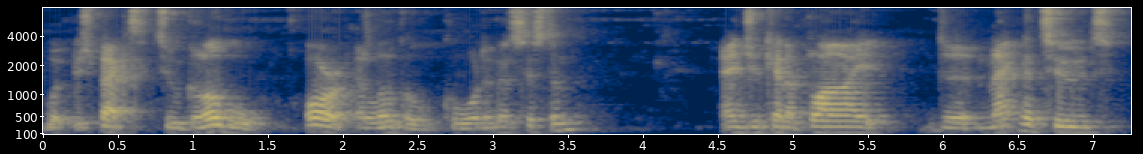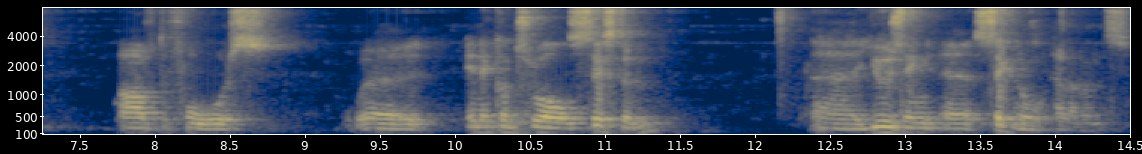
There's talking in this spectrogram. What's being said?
with respect to global or a local coordinate system. And you can apply the magnitude of the force uh, in a control system uh, using signal element.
